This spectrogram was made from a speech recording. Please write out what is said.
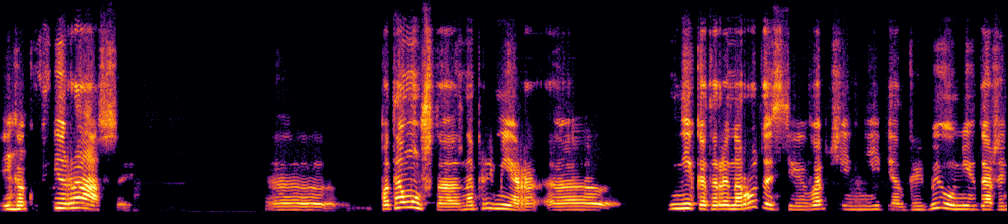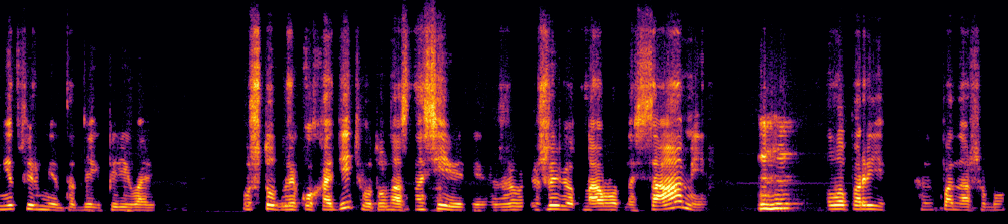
и какой они расы. Э, потому что, например, э, некоторые народности вообще не едят грибы, у них даже нет фермента для их переваривания. Вот что далеко ходить, вот у нас на севере живет народность Саами, угу. лапари по-нашему,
